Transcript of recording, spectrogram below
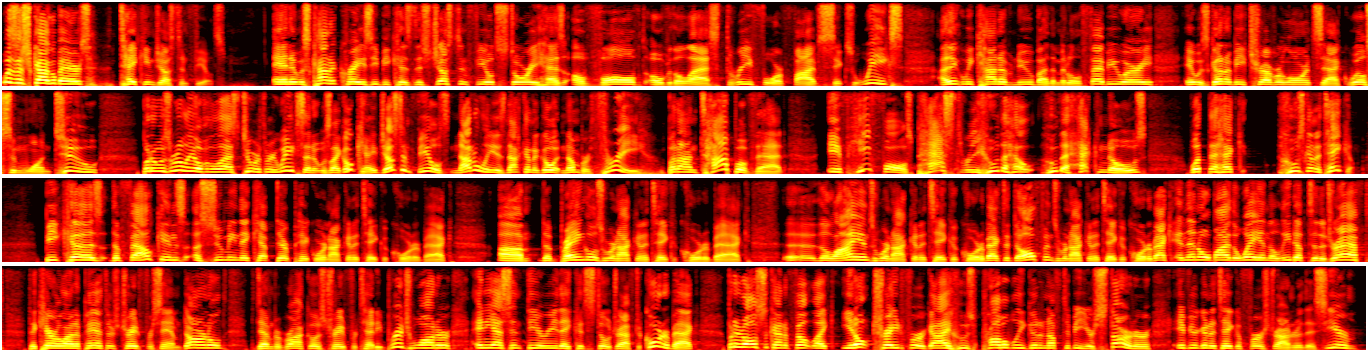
was the Chicago Bears taking Justin Fields. And it was kind of crazy because this Justin Fields story has evolved over the last three, four, five, six weeks. I think we kind of knew by the middle of February it was going to be Trevor Lawrence, Zach Wilson, 1 2. But it was really over the last two or three weeks that it was like, okay, Justin Fields not only is not going to go at number three, but on top of that, if he falls past three, who the hell, who the heck knows what the heck, who's going to take him? Because the Falcons, assuming they kept their pick, were not going to take a quarterback. Um, the Bengals were not going to take a quarterback. Uh, the Lions were not going to take a quarterback. The Dolphins were not going to take a quarterback. And then, oh, by the way, in the lead up to the draft, the Carolina Panthers trade for Sam Darnold. The Denver Broncos trade for Teddy Bridgewater. And yes, in theory, they could still draft a quarterback. But it also kind of felt like you don't trade for a guy who's probably good enough to be your starter if you're going to take a first rounder this year.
